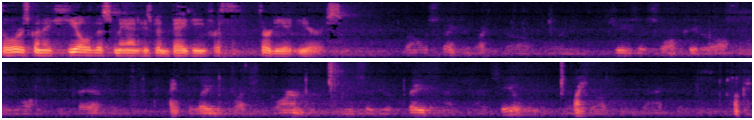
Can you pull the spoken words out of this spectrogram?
the Lord is going to heal this man who's been begging for 38 years. Well, I was thinking like uh, when Jesus saw Peter also when he walked through the path and right. the lady touched the garment, and he said, Your faith has healed you. Right. Okay.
